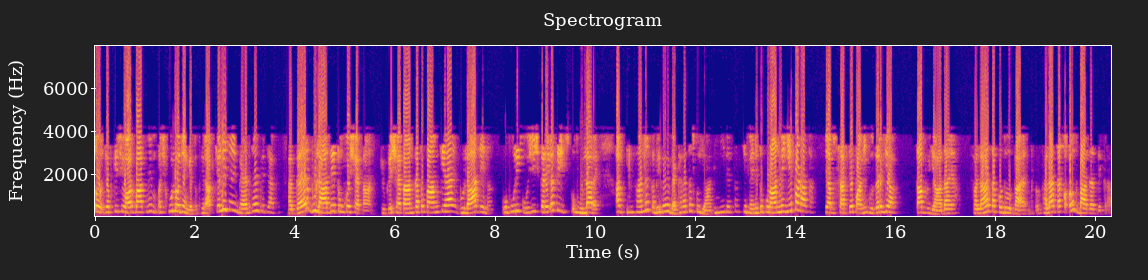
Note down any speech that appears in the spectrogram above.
तो जब किसी और बात में मशगूल हो जाएँगे तो फिर आप चले जाए, बैठ जाए फिर जाकर अगर भुला दे तुमको शैतान, क्योंकि शैतान का तो काम क्या है? भुला देना। वो पूरी कोशिश करेगा कि इसको भूला रहे। अब इंसान ना कभी कभी बैठा रहता उसको याद ही नहीं रहता कि मैंने तो कुरान में ये पढ़ा था जब सर से पानी गुजर गया, तब याद आया। फला तक फला तक बादत दिख रहा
